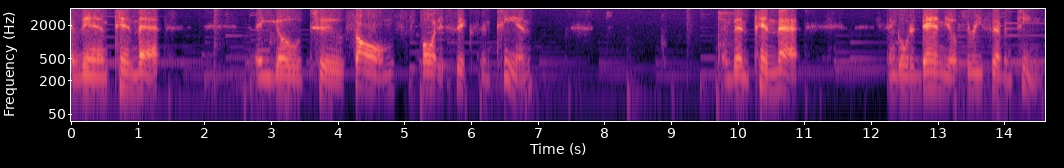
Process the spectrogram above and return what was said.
And then pin that and go to Psalms 46 and 10. And then pin that and go to Daniel 3:17.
